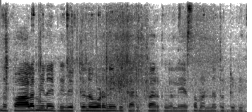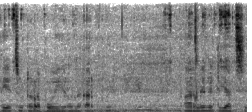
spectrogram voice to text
இந்த பாலை மீனை இப்படி வெட்டின உடனே இப்படி கருப்பாக இருக்குங்க. லேசாக மண்ணை தொட்டு இப்படி தேய்ச்சி விட்டோம்னா போயிடும் அந்த கருப்பு. பாருங்க வெட்டியாச்சு.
